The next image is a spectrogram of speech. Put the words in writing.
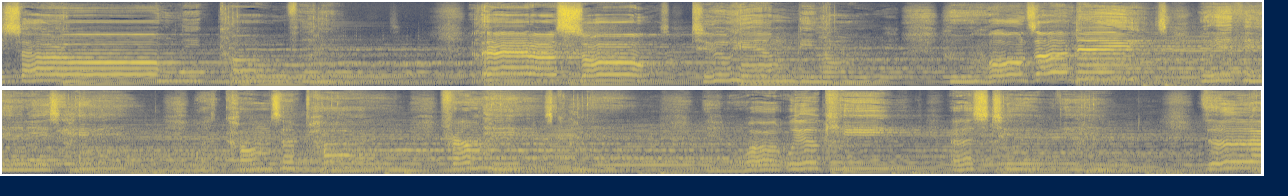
Is our only confidence? That our souls to Him belong, who holds our days within His hand. What comes apart from His command? and what will keep us to the end? The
